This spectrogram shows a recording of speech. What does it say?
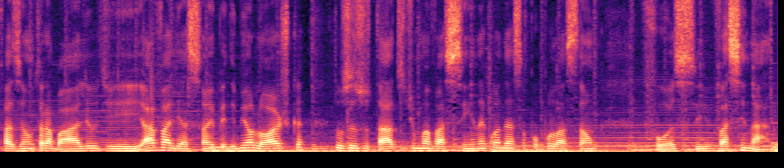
fazer um trabalho de avaliação epidemiológica dos resultados de uma vacina quando essa população fosse vacinada.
